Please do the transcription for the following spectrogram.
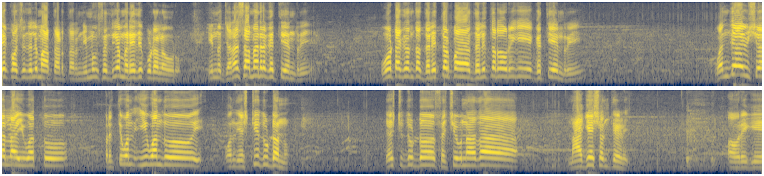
ಏಕವಚನದಲ್ಲಿ ಮಾತಾಡ್ತಾರೆ. ನಿಮಗೆ ಸದ್ಯ ಮರ್ಯಾದೆ ಕೊಡಲ್ಲ ಅವರು. ಇನ್ನು ಜನಸಾಮಾನ್ಯರ ಗತಿ ಏನ್ರಿ? ಓಟ್ ಹಾಕಿದಂಥ ದಲಿತರ ಪ ದಲಿತರವರಿಗೆ ಗತಿ ಏನ್ರಿ? ಒಂದೇ ವಿಷಯ ಅಲ್ಲ ಇವತ್ತು ಪ್ರತಿಯೊಂದು ಈ ಒಂದು ಒಂದು ಎಸ್ ಟಿ ದುಡ್ಡನ್ನು ಎಷ್ಟು ದುಡ್ಡು ಸಚಿವನಾದ ನಾಗೇಶ್ ಅಂತೇಳಿ ಅವರಿಗೆ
